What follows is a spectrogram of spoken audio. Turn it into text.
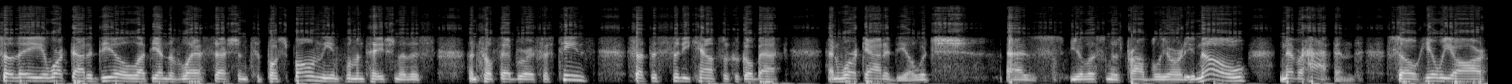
so they worked out a deal at the end of last session to postpone the implementation of this until February 15th, so that the City Council could go back and work out a deal, which as your listeners probably already know, never happened. So here we are,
